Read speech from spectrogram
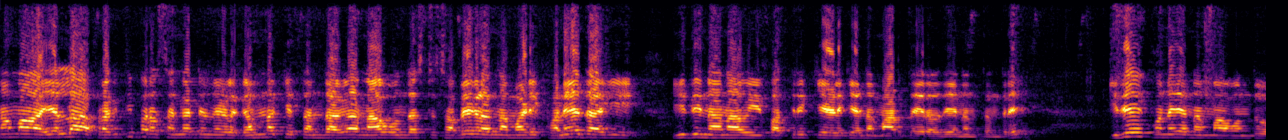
ನಮ್ಮ ಎಲ್ಲ ಪ್ರಗತಿಪರ ಸಂಘಟನೆಗಳ ಗಮನಕ್ಕೆ ತಂದಾಗ ನಾವು ಒಂದಷ್ಟು ಸಭೆಗಳನ್ನು ಮಾಡಿ ಕೊನೆಯದಾಗಿ ಈ ದಿನ ನಾವು ಈ ಪತ್ರಿಕೆ ಹೇಳಿಕೆಯನ್ನು ಮಾಡ್ತಾ ಇರೋದೇನಂತಂದ್ರೆ ಇದೇ ಕೊನೆಯ ನಮ್ಮ ಒಂದು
